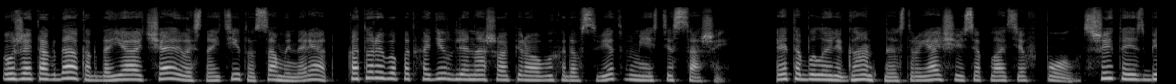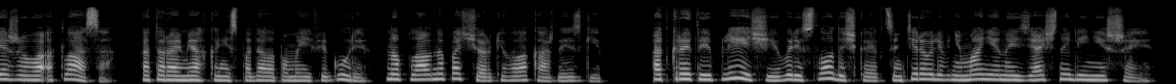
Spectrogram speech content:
Уже тогда, когда я отчаялась найти тот самый наряд, который бы подходил для нашего первого выхода в свет вместе с Сашей. Это было элегантное струящееся платье в пол, сшитое из бежевого атласа, которое мягко не спадало по моей фигуре, но плавно подчеркивало каждый изгиб. Открытые плечи и вырез лодочкой акцентировали внимание на изящной линии шеи,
